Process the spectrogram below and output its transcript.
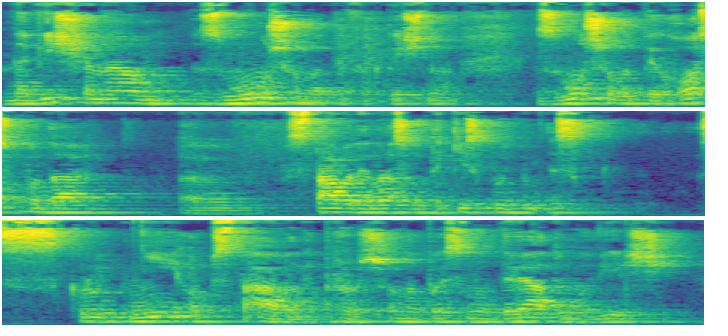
навіщо нам змушувати, фактично, змушувати Господа е, ставити нас у такі скрутні, скрутні обставини, про що написано в 9 вірші?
